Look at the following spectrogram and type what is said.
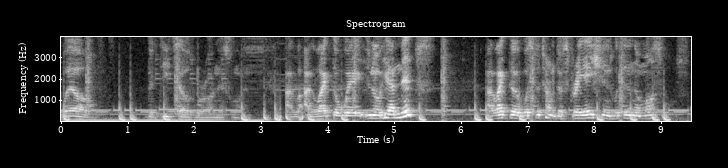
well the details were on this one. I, I like the way, you know, he had nips. I like the, what's the term, the striations within the muscles.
